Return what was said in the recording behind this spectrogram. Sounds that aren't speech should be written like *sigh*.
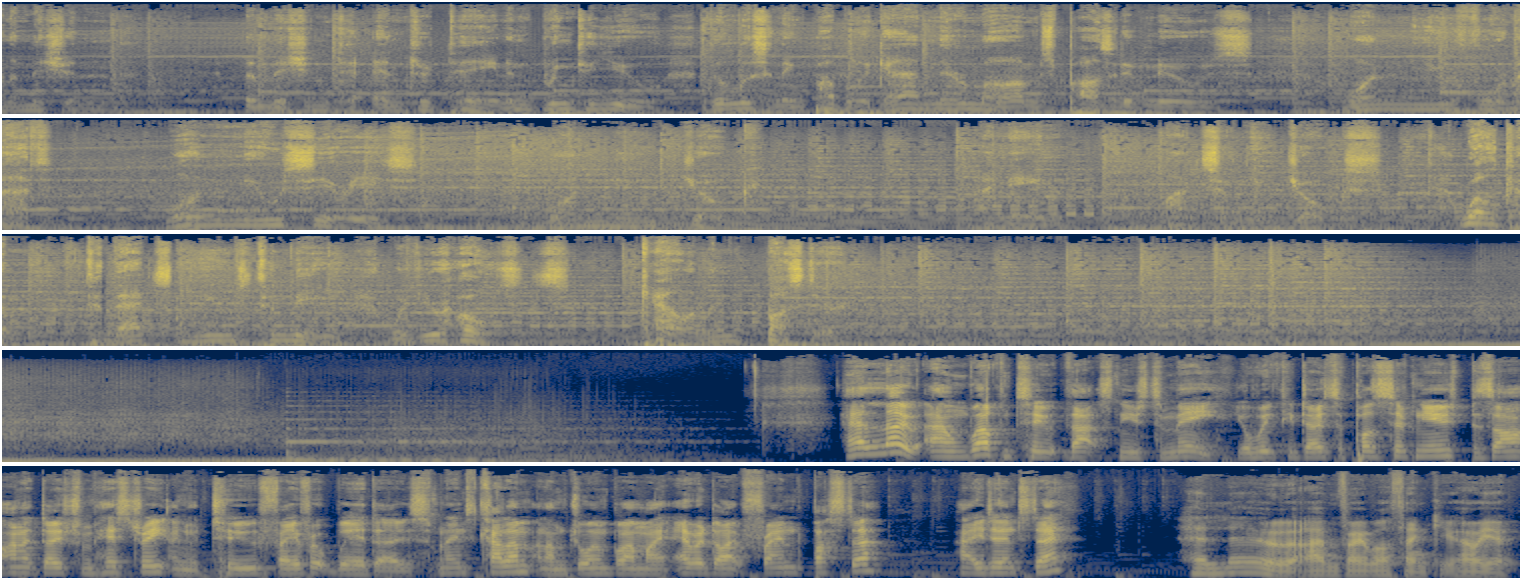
on a mission. A mission to entertain and bring to you, the listening public and their moms, positive news. One new format, one new series, one new joke. I mean, lots of new jokes. Welcome to That's News to Me with your hosts, Callum and Buster. Hello and welcome to That's News to Me, your weekly dose of positive news, bizarre anecdotes from history, and your two favourite weirdos. My name's Callum and I'm joined by my erudite friend Buster. How are you doing today? Hello, I'm very well, thank you. How are you?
